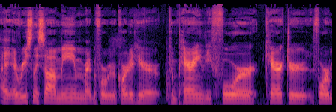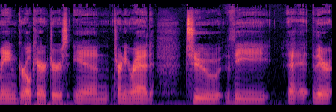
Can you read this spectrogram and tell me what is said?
I I recently saw a meme right before we recorded here comparing the four character, four main girl characters in Turning Red, to the. Uh, they're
